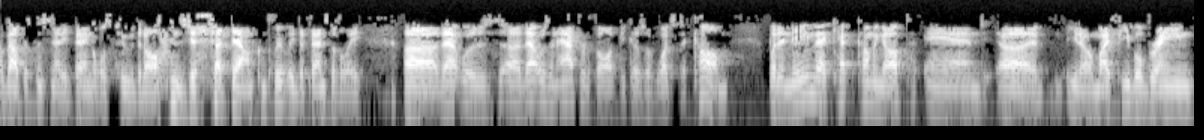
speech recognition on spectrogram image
about the Cincinnati Bengals, who the Dolphins just shut down completely defensively. Uh, that was uh, that was an afterthought because of what's to come. But a name that kept coming up, and uh, you know, my feeble brain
